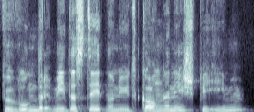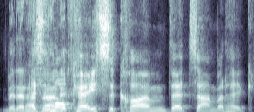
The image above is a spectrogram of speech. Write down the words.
verwundert mich, dass dort noch nichts gegangen ist bei ihm. Weil er hat Es hat mal geheißen, im Dezember hat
